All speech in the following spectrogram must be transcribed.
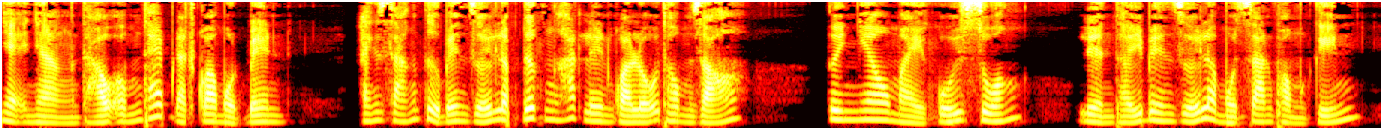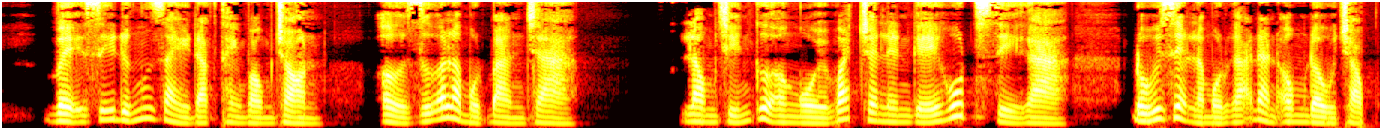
Nhẹ nhàng tháo ống thép đặt qua một bên. Ánh sáng từ bên dưới lập tức hắt lên qua lỗ thông gió. Tôi nheo mày cúi xuống, Liền thấy bên dưới là một gian phòng kín. Vệ sĩ đứng dày đặc thành vòng tròn, Ở giữa là một bàn trà. Lòng chín cửa ngồi vắt chân lên ghế hút xì gà, Đối diện là một gã đàn ông đầu chọc,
